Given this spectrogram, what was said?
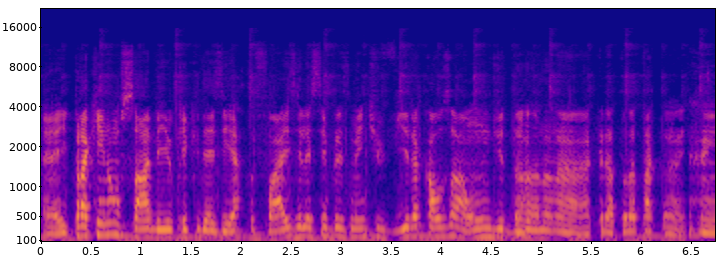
É, e para quem não sabe aí, o que que deserto faz, ele simplesmente vira causa 1 de dano na criatura atacante.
